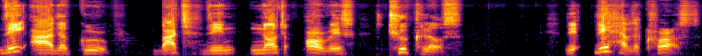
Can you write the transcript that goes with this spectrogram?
They are the group, but they not always too close. They, they have the cross,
